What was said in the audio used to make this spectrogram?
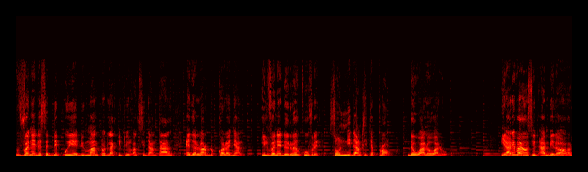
venait de se dépouiller du manteau de la culture occidentale et de l'ordre colonial. Il venait de recouvrer son identité propre de Wallo Wallo. Il arriva ensuite à Mbilor,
